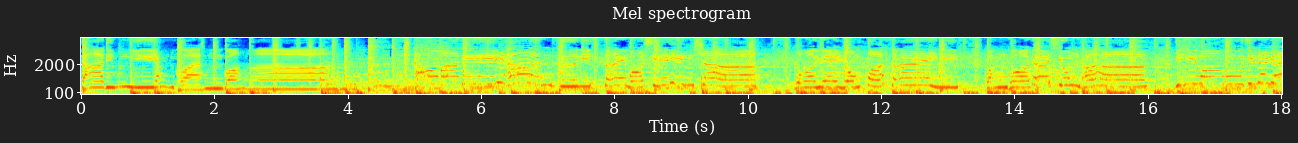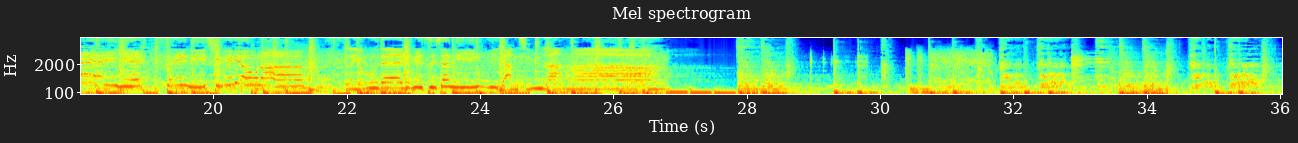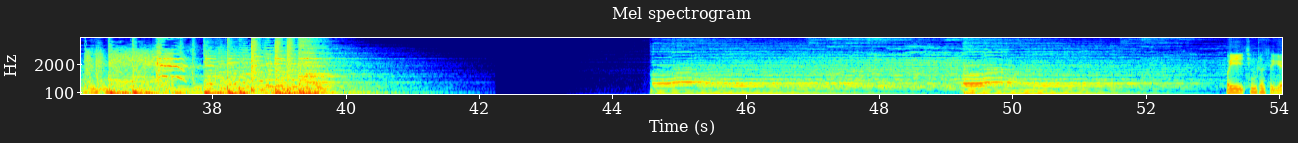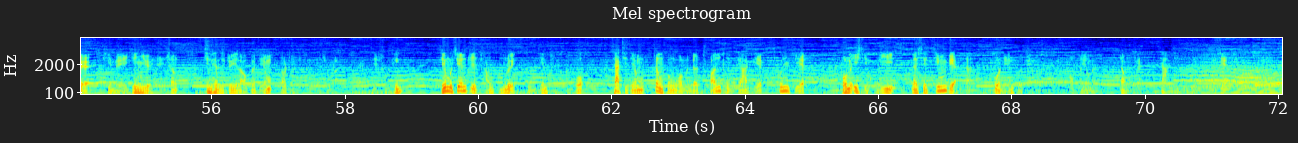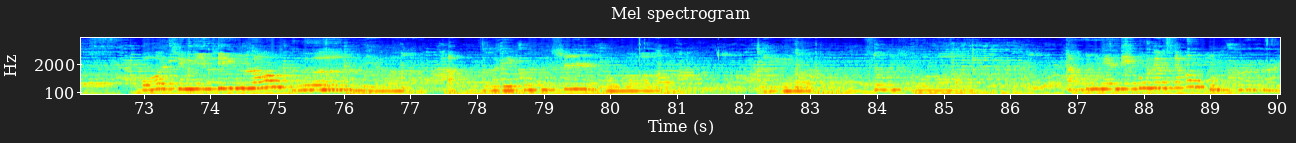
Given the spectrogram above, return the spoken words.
心回忆青春岁月，品味音乐人生。今天的追忆老歌节目到这里就结束了，感谢收听。节目监制常红瑞，总监制韩波。下期节目正逢我们的传统佳节春节，我们一起回忆那些经典的过年歌曲。好朋友们，让我们下期节目再见。我请你听老歌呀，老歌的故事当年的姑娘小伙儿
